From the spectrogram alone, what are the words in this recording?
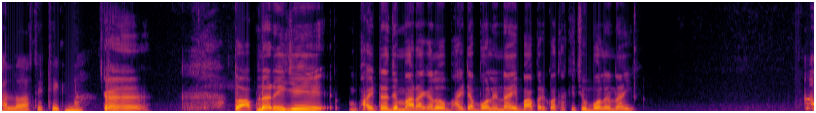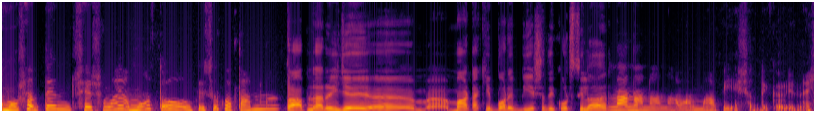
ভালো আছে ঠিক না? হ্যাঁ। তো আপনার এই যে ভাইটা যে মারা গেল ভাইটা বলে নাই বাপের কথা কিছু বলে নাই? আমার সাথে সে সময় আমিও তো কিছু করতাম না। তো আপনার এই যে মাটা কি পরে বিয়ে শাদী করছিল আর? না না না না আমার মা বিয়ে শাদি করি নাই।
